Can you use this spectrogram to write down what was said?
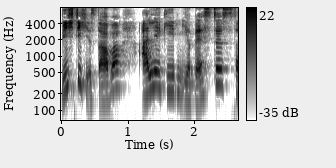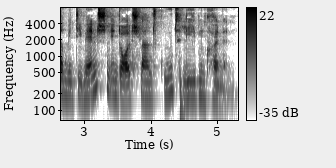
Wichtig ist aber, alle geben ihr Bestes, damit die Menschen in Deutschland gut leben können.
